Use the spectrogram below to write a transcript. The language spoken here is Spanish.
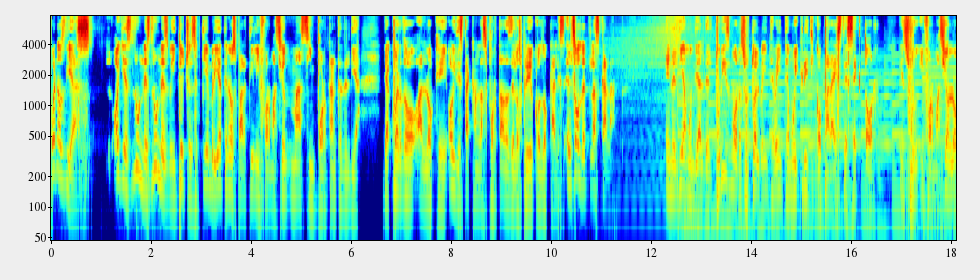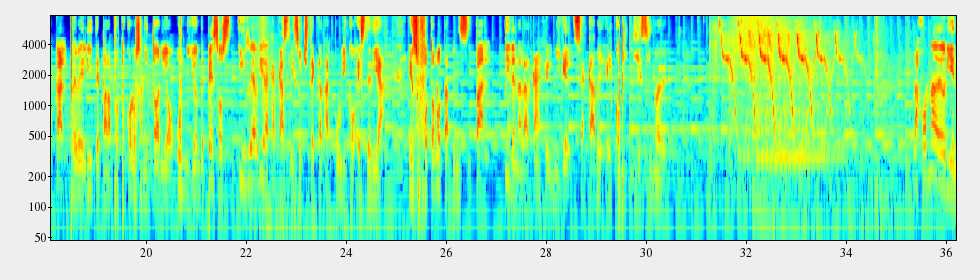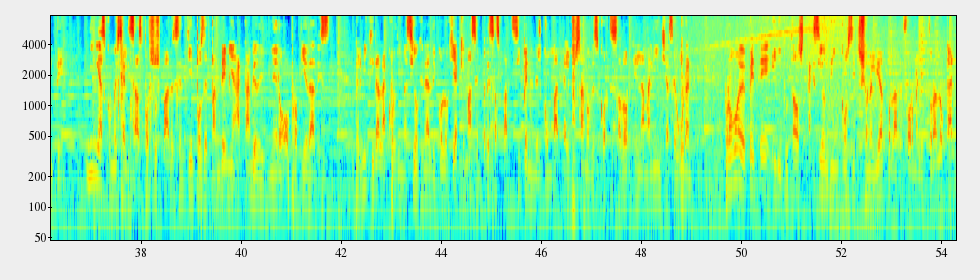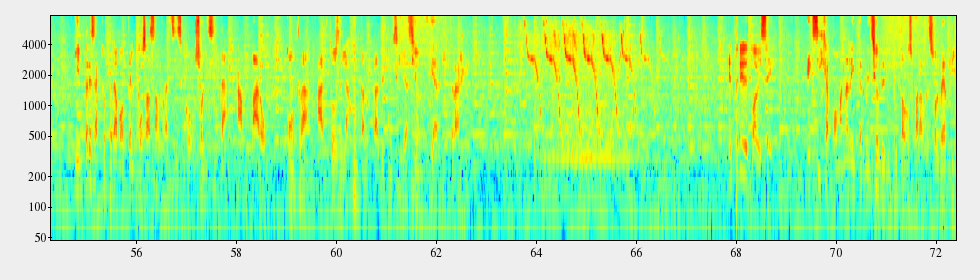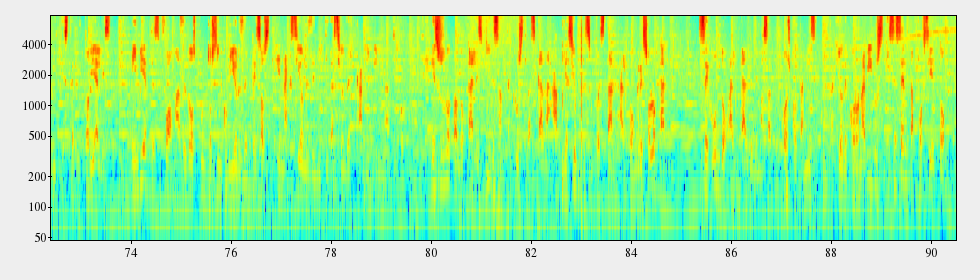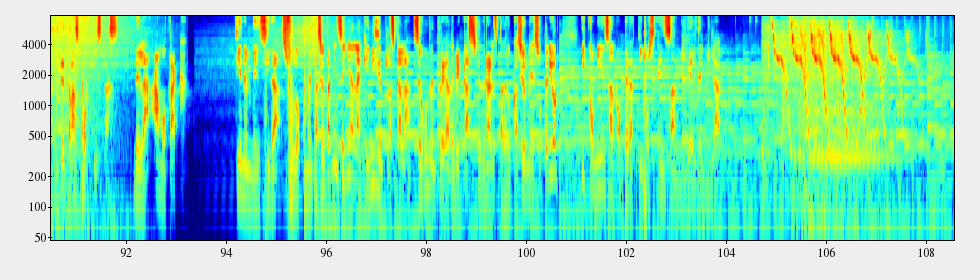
Buenos días. Hoy es lunes, lunes 28 de septiembre y ya tenemos para ti la información más importante del día, de acuerdo a lo que hoy destacan las portadas de los periódicos locales. El Sol de Tlaxcala. En el Día Mundial del Turismo resultó el 2020 muy crítico para este sector. En su información local prevé el ITE para protocolo sanitario un millón de pesos y reabrirá Cacasla y Xochitecas al público este día. En su fotonota principal piden al arcángel Miguel se acabe el COVID-19. La jornada de Oriente. Niñas comercializadas por sus padres en tiempos de pandemia a cambio de dinero o propiedades. Permitirá la Coordinación General de Ecología que más empresas participen en el combate al gusano descortezador en la Malinche, aseguran. Promueve PT y diputados acción de inconstitucionalidad por la reforma electoral local y empresa que operaba Hotel Posada San Francisco solicita amparo contra actos de la Junta Local de Conciliación y Arbitraje. El periódico ABC exige a Cuamaná la intervención de diputados para resolver límites territoriales e invierte fue a más de 2.5 millones de pesos en acciones de mitigación del cambio climático. En sus notas locales pide Santa Cruz Tlaxcala ampliación presupuestal al Congreso local. Segundo alcalde de Mazatecosco también se contagió de coronavirus y 60% de transportistas de la AMOTAC tienen vencida su documentación. También señalan que inicia en Tlaxcala segunda entrega de becas federales para educación media superior y comienzan operativos en San Miguel del Milagro.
